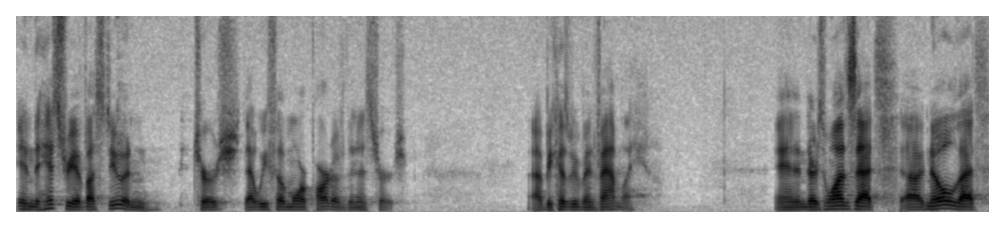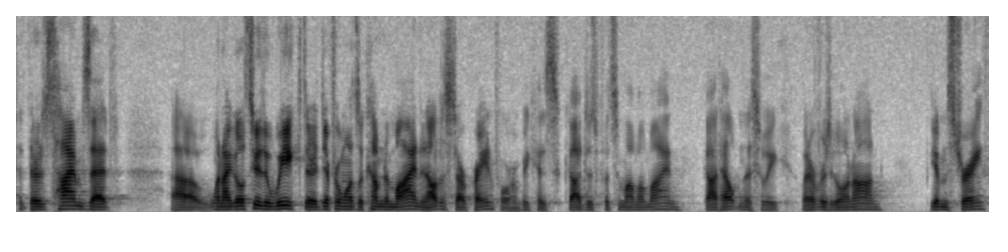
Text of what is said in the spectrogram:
in the history of us doing church that we feel more part of than this church uh, because we've been family. And there's ones that uh, know that there's times that uh, when I go through the week, there are different ones that come to mind, and I'll just start praying for them because God just puts them on my mind. God, help them this week, whatever's going on. Give them strength.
